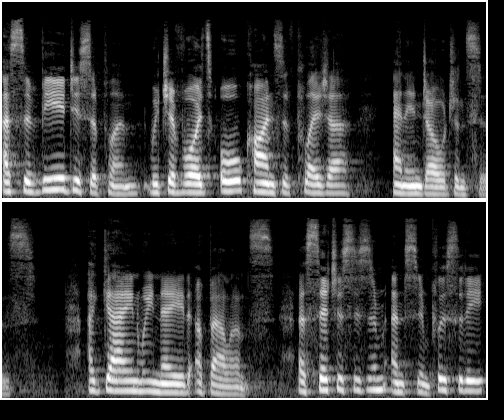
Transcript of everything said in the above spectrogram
a severe discipline which avoids all kinds of pleasure and indulgences. Again, we need a balance. Asceticism and simplicity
